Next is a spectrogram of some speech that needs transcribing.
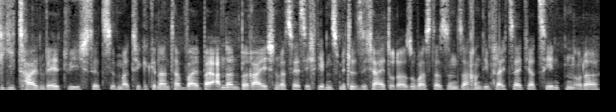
digitalen Welt, wie ich es jetzt im Artikel genannt habe, weil bei anderen Bereichen, was weiß ich, Lebensmittelsicherheit oder sowas, das sind Sachen, die vielleicht seit Jahrzehnten oder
